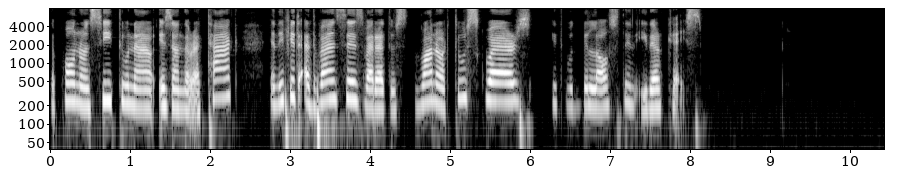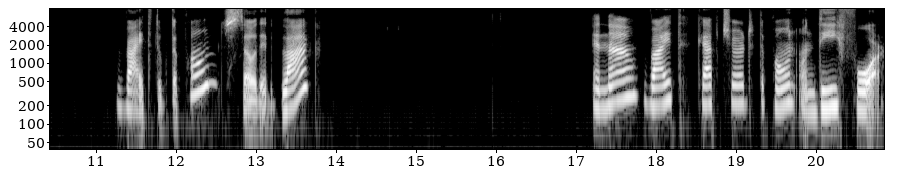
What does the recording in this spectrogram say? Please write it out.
the pawn on c2 now is under attack, and if it advances whether to one or two squares, it would be lost in either case. White took the pawn, so did black. And now white captured the pawn on d4.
